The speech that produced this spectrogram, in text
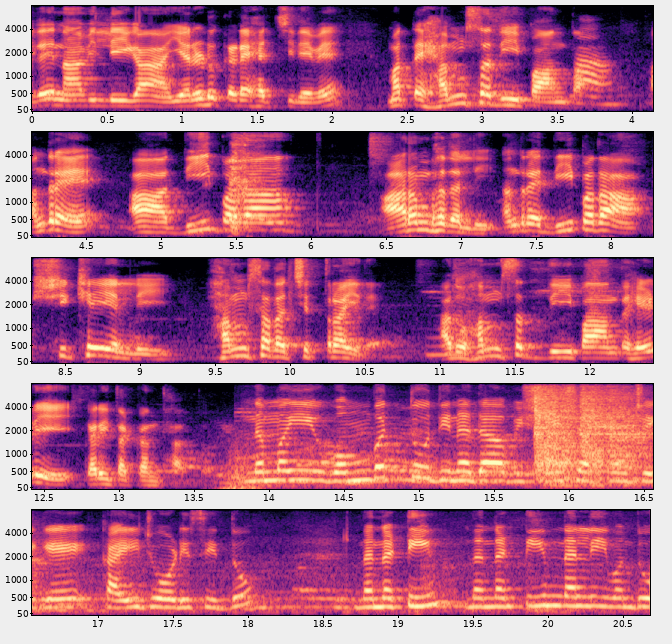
ಇದೆ. ನಾವಿಲ್ಲೀಗ ಎರಡು ಕಡೆ ಹಚ್ಚಿದ್ದೇವೆ. ಮತ್ತೆ ಹಂಸ ದೀಪ ಅಂತ ಅಂದ್ರೆ ಆ ದೀಪದ ಆರಂಭದಲ್ಲಿ ಅಂದ್ರೆ ದೀಪದ ಶಿಖೆಯಲ್ಲಿ ಹಂಸದ ಚಿತ್ರ ಇದೆ. ಅದು ಹಂಸದ ದೀಪ ಅಂತ ಹೇಳಿ ಕರೀತಕ್ಕಂಥದ್ದು. ನಮ್ಮ ಈ ಒಂಬತ್ತು ದಿನದ ವಿಶೇಷ ಪೂಜೆಗೆ ಕೈ ಜೋಡಿಸಿದ್ದು ನನ್ನ ಟೀಮ್. ನನ್ನ ಟೀಮ್ನಲ್ಲಿ ಒಂದು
